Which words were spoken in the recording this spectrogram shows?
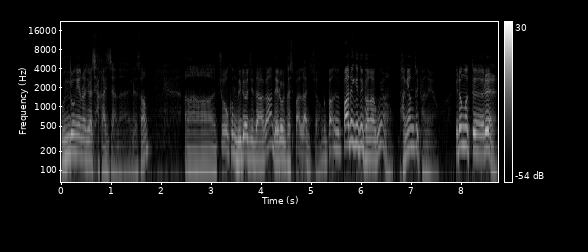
운동 에너지가 작아지잖아. 그래서 어, 조금 느려지다가 내려올 때 다시 빨라지죠. 그 빠르기도 변하고요. 방향도 변해요. 이런 것들을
